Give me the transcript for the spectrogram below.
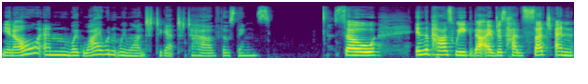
you know? And like why wouldn't we want to get to have those things? So in the past week that I've just had such an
